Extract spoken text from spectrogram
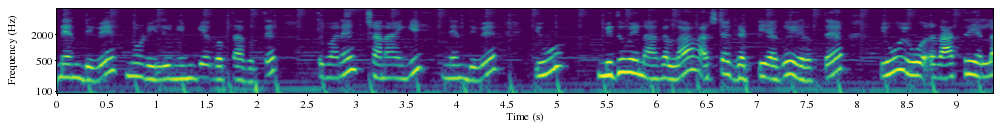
ನೆಂದಿವೆ. ನೋಡಿ ಇಲ್ಲಿ ನಿಮಗೆ ಗೊತ್ತಾಗುತ್ತೆ. ತುಂಬಾ ಚೆನ್ನಾಗಿ ನೆಂದಿವೆ. ಇವು ಮಿದುವೇನಾಗಲ್ಲ ಅಷ್ಟೇ ಗಟ್ಟಿಯಾಗೂ ಇರುತ್ತೆ. ಇವು ಇವು ರಾತ್ರಿ ಎಲ್ಲ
